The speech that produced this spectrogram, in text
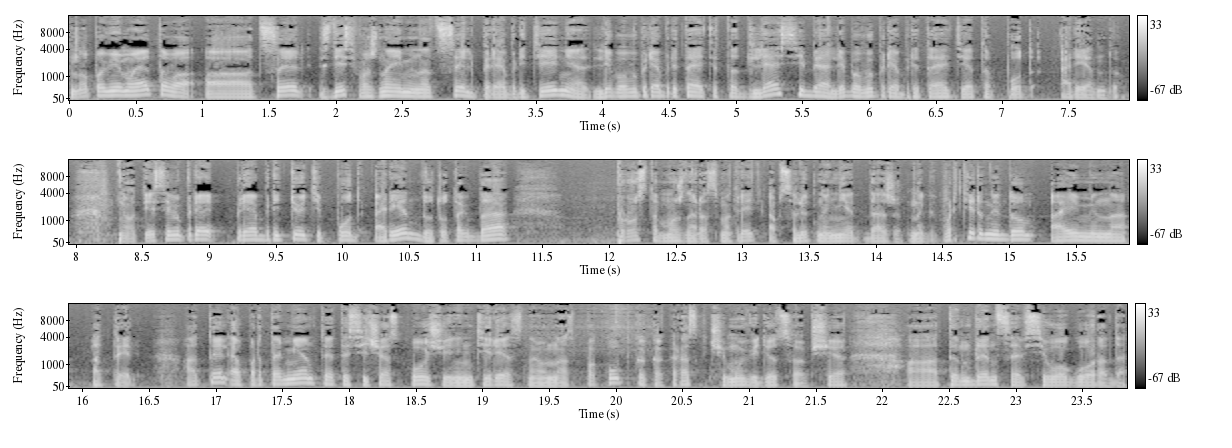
Но помимо этого, а, цель, здесь важна именно цель приобретения. Либо вы приобретаете это для себя, либо вы приобретаете это под аренду. Вот, если вы приобретете под аренду, то тогда просто можно рассмотреть абсолютно нет даже многоквартирный дом, а именно отель. Отель, апартаменты – это сейчас очень интересная у нас покупка, как раз к чему ведется вообще а, тенденция всего города.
